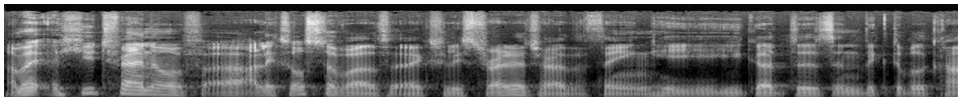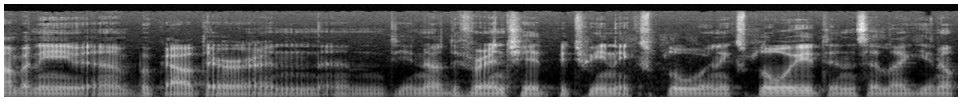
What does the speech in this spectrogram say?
I'm a, huge fan of uh, Alex Osterwalder, actually, strategize the thing. He he got this Invincible Company uh, book out there and, and, you know, differentiate between explore and exploit and say, like, you know,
